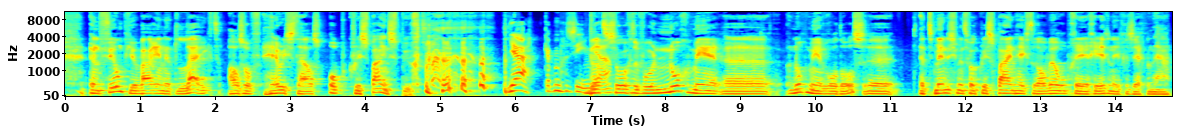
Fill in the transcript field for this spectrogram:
Een filmpje waarin het lijkt alsof Harry Styles op Chris Pine spuugt. Ja, ik heb hem gezien. Dat ja. zorgde voor nog meer, eh, nog meer roddels. Eh, het management van Chris Pine heeft er al wel op gereageerd en heeft gezegd van nou ja,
